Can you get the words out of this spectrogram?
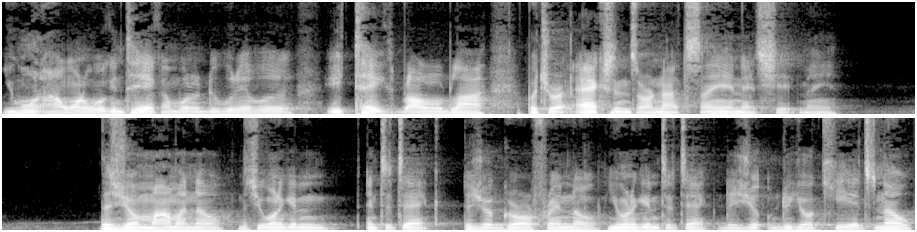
you want, I want to work in tech. I'm going to do whatever it takes, blah, blah, blah. But your actions are not saying that shit, man. Does your mama know that you want to get in, into tech? Does your girlfriend know you want to get into tech? Does your do your kids know?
